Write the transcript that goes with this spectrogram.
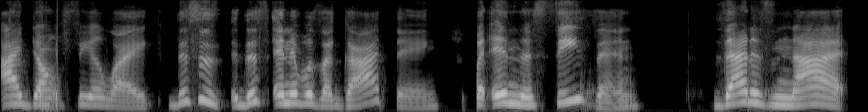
I don't feel like this is this, and it was a God thing, but in this season, that is not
